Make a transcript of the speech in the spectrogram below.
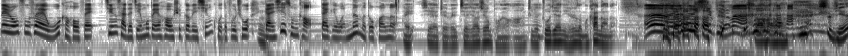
内容付费无可厚非，精彩的节目背后是各位辛苦的付出。嗯感谢村口带给我那么多欢乐。哎，谢谢这位剑霄清朋友啊，这个嗯捉奸你是怎么看到的？嗯，视频嘛，啊，视频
